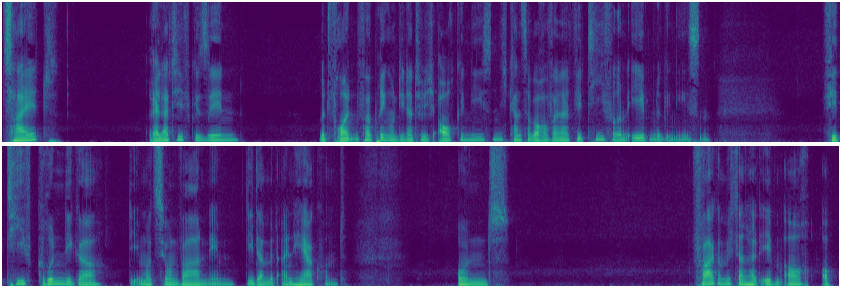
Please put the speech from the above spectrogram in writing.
Zeit relativ gesehen mit Freunden verbringen und die natürlich auch genießen. Ich kann es aber auch auf einer viel tieferen Ebene genießen. Viel tiefgründiger die Emotion wahrnehmen, die damit einherkommt. Und frage mich dann halt eben auch, ob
